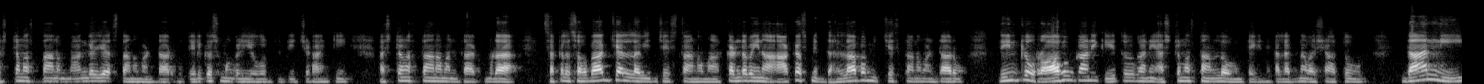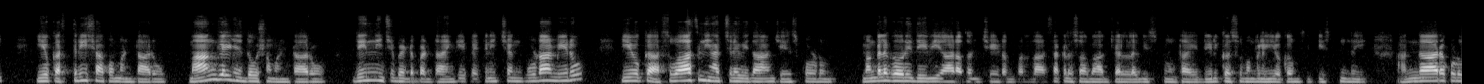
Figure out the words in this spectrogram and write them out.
అష్టమ స్థానం మాంగళ్య స్థానం అంటారు. దీర్ఘ సుమంగళి యోగం సిద్ధించడానికి అష్టమ స్థానం అంతా కూడా సకల సౌభాగ్యాలు లభించే స్థానం అఖండమైన ఆకస్మిక ధనలాభం ఇచ్చే స్థానం అంటారు. దీంట్లో రాహు కానీ కేతువు కానీ అష్టమ స్థానంలో ఉంటే కనుక లగ్నవశాత్తు దాన్ని ఈ యొక్క స్త్రీ శాపం అంటారు. మాంగళ్య దోషం అంటారు. దీని నుంచి బిడ్డపడడానికి ప్రతినిత్యం కూడా మీరు ఈ యొక్క సువాసిని అర్చన విధానం చేసుకోవడం మంగళగౌరి దేవి ఆరాధన చేయడం వల్ల సకల సౌభాగ్యాలు లభిస్తుంటాయి. దీర్ఘ సుమంగళి యోగం సిద్ధిస్తుంది. అంగారకుడు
